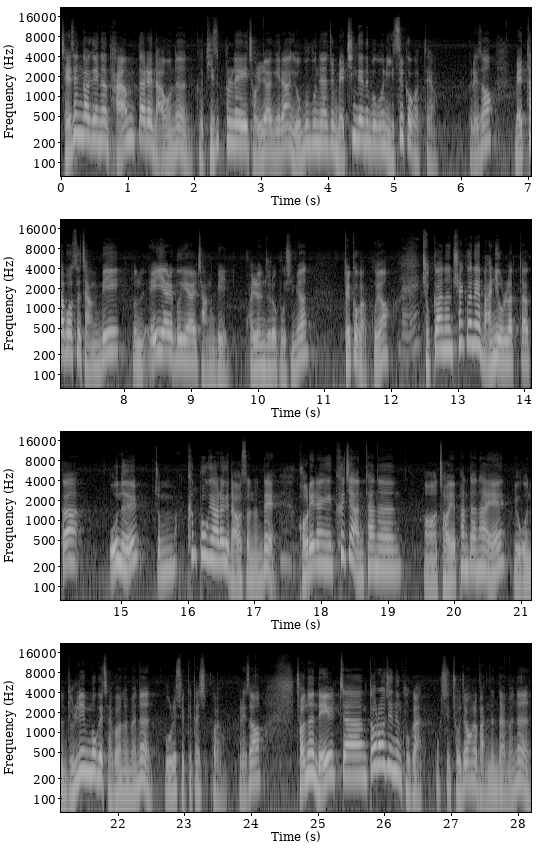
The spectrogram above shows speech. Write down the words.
제 생각에는 다음 달에 나오는 그 디스플레이 전략이랑 이 부분이랑 좀 매칭되는 부분이 있을 것 같아요. 그래서 메타버스 장비 또는 AR, VR 장비 관련주로 보시면 될 것 같고요. 네, 주가는 최근에 많이 올랐다가 오늘 좀 큰 폭의 하락이 나왔었는데 거래량이 크지 않다는 어, 저의 판단하에 요거는 눌림목에 잡아놓으면은 오를 수 있겠다 싶어요. 그래서 저는 내일장 떨어지는 구간 혹시 조정을 받는다면은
